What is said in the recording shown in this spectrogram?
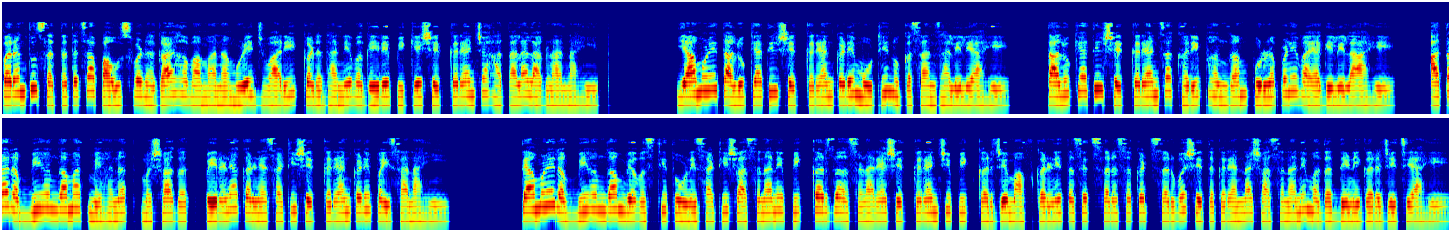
परंतु सततचा पाऊस व ढगाळ हवामानामुळे ज्वारी कडधान्ये वगैरे पिके शेतकऱ्यांच्या हाताला लागणार नाहीत. यामुळे तालुक्यातील शेतकऱ्यांकडे मोठे नुकसान झालेले आहे. तालुक्यातील शेतकऱ्यांचा खरीप हंगाम पूर्णपणे वाया गेलेला आहे. आता रब्बी हंगामात मेहनत मशागत पेरण्या करण्यासाठी शेतकऱ्यांकडे पैसा नाही. त्यामुळे रब्बी हंगाम व्यवस्थित होण्यासाठी शासनाने पीक कर्ज असणाऱ्या शेतकऱ्यांची पीक कर्जे माफ करणे तसेच सरसकट सर्व शेतकऱ्यांना शासनाने मदत देणे गरजेचे आहे.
